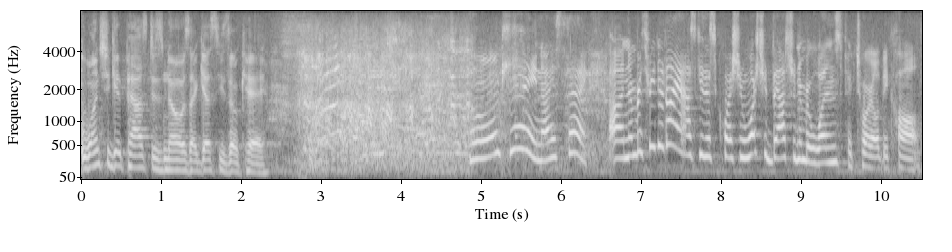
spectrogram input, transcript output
once you get past his nose, I guess he's okay. Okay, nice guy. Uh, number three, did I ask you this question? What should Bachelor number one's pictorial be called?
